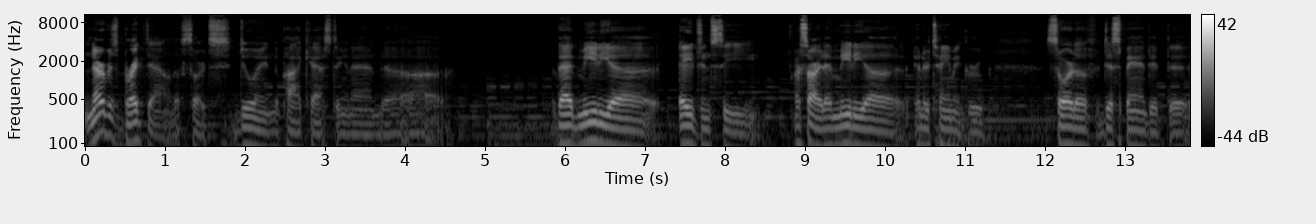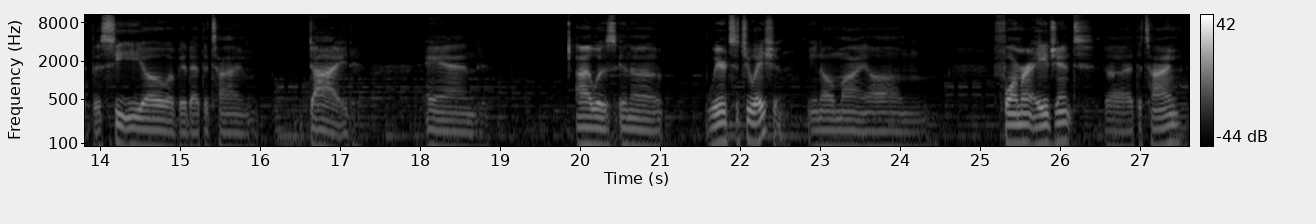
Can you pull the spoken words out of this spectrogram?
nervous breakdown of sorts doing the podcasting and uh, that media agency or sorry that media entertainment group sort of disbanded. The the CEO of it at the time died. And I was in a weird situation you know my um, former agent uh, at the time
